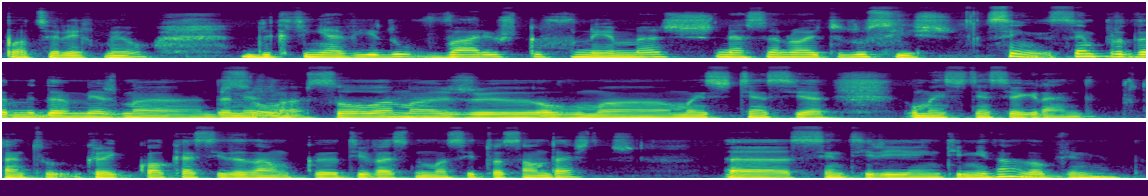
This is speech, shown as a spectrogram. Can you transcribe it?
pode ser erro meu, de que tinha havido vários telefonemas nessa noite do SIS. Sim, sempre da, da mesma, da pessoa. mesma pessoa, mas uh, houve uma, uma, insistência, uma insistência grande. Portanto, creio que qualquer cidadão que estivesse numa situação destas uh, se sentiria intimidado, obviamente.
